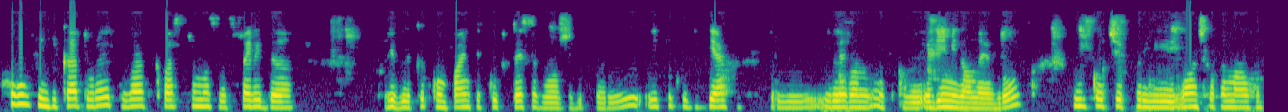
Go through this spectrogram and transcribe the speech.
Хубав индикатор е това каква сума са успели да привлекат компаниите, в които те са вложили пари. И тук видях при Eleven около 1 милион евро. Мисля, че при лончката малко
